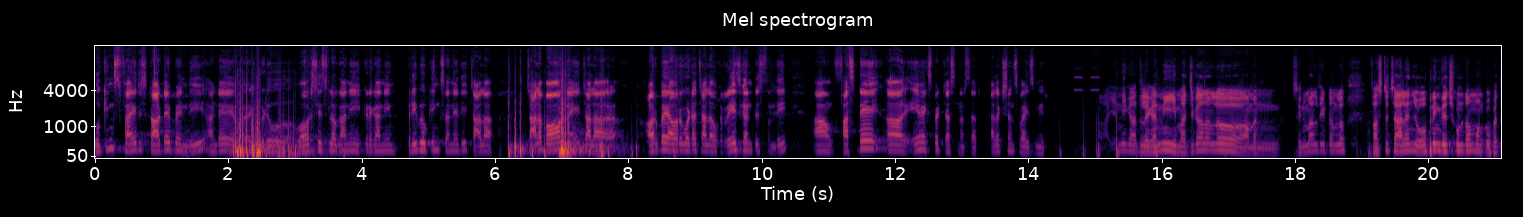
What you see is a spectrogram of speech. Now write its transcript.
బుకింగ్స్ ఫైర్ స్టార్ట్ అయిపోయింది. అంటే ఇప్పుడు ఓవర్సీస్లో కానీ ఇక్కడ కానీ ప్రీ బుకింగ్స్ అనేది చాలా చాలా బాగున్నాయి. చాలా అవర్ బై అవర్ కూడా చాలా ఒక రేజ్ కనిపిస్తుంది. ఫస్ట్ డే ఏం ఎక్స్పెక్ట్ చేస్తున్నారు సార్ కలెక్షన్స్ వైజ్ మీరు? అవన్నీ కాదులే కానీ ఈ మధ్యకాలంలో ఆమె సినిమాలు తీయటంలో ఫస్ట్ ఛాలెంజ్ ఓపెనింగ్ తెచ్చుకుంటాం. మాకు పెద్ద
